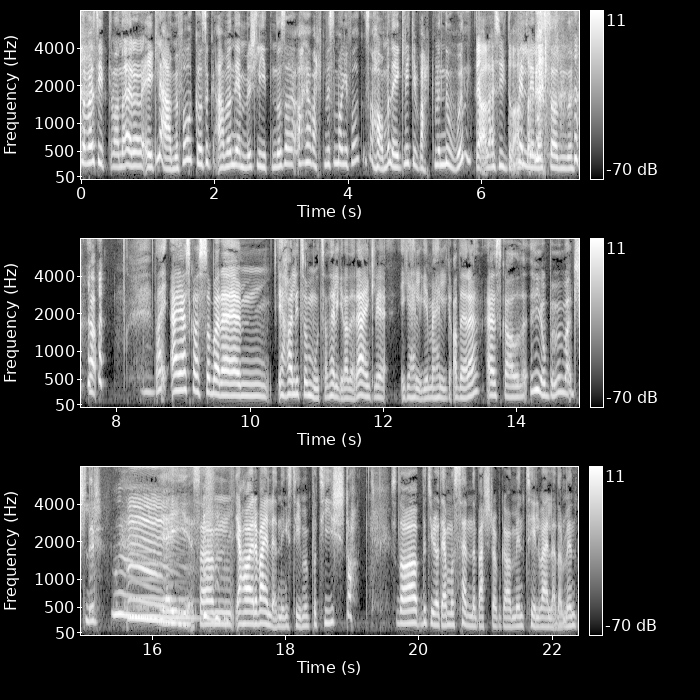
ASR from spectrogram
Så bare sitter man der og egentlig er med folk, og så er man hjemme sliten, og så å, jeg har vært med så mange folk, og så har man egentlig ikke vært med noen. Ja, det er sykt rart. Veldig lett sånn ja. Nei, jeg skal også bare mm, Jeg har litt sånn motsatt helger av dere. Egentlig ikke helger med helger av dere. Jeg skal jobbe med bachelor. Yay. Så mm, jeg har veiledningstime på tirsdag. Så da betyr det at jeg må sende bacheloroppgaven min til veilederen min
